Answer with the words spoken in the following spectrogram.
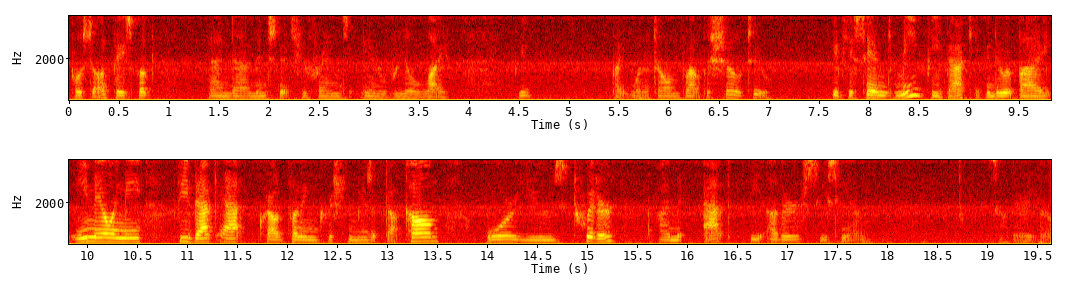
post it on Facebook, and uh, mention it to your friends in real life. You might want to tell them about the show, too. If you send me feedback, you can do it by emailing me feedback at crowdfundingchristianmusic.com or use Twitter. I'm at the other CCM. So there you go.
